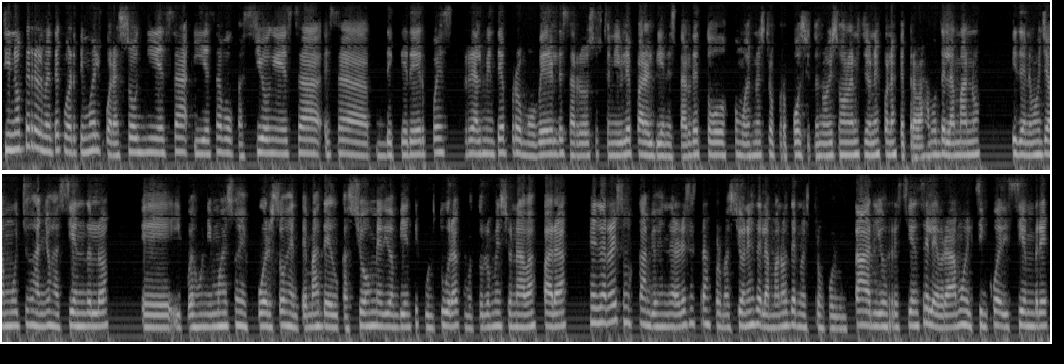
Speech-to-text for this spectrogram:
sino que realmente compartimos el corazón y esa y esa vocación, esa esa de querer pues realmente promover el desarrollo sostenible para el bienestar de todos, como es nuestro propósito, ¿no? Y son organizaciones con las que trabajamos de la mano y tenemos ya muchos años haciéndolo eh, y pues unimos esos esfuerzos en temas de educación, medio ambiente y cultura, como tú lo mencionabas, para generar esos cambios, generar esas transformaciones de las manos de nuestros voluntarios. Recién celebramos el 5 de diciembre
